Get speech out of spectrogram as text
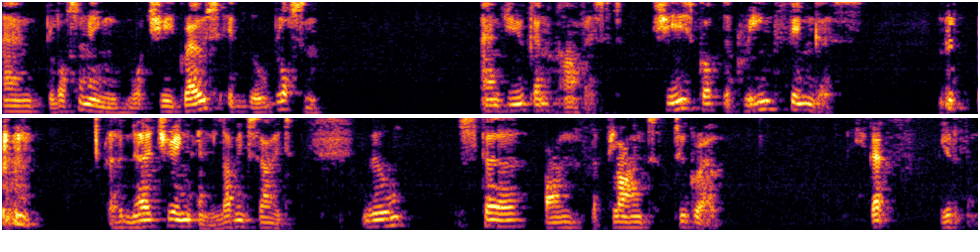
and blossoming. What she grows, it will blossom. And you can harvest. She's got the green fingers. Her nurturing and loving side will spur on the plant to grow. There you go. Beautiful.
